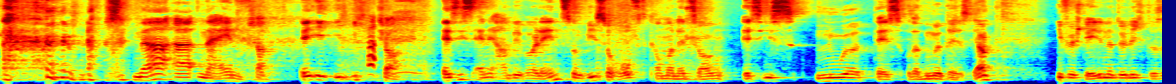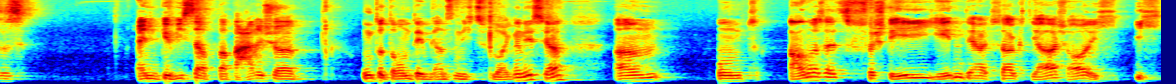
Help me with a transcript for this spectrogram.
Na, äh, nein, schau. Ich, ich, ich, schau. Es ist eine Ambivalenz und wie so oft kann man nicht sagen, es ist nur das oder nur das. Ja? Ich verstehe natürlich, dass es ein gewisser barbarischer Unterton dem Ganzen nicht zu leugnen ist. Ja? Ähm, und andererseits verstehe ich jeden, der halt sagt, ja, schau, ich, ich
